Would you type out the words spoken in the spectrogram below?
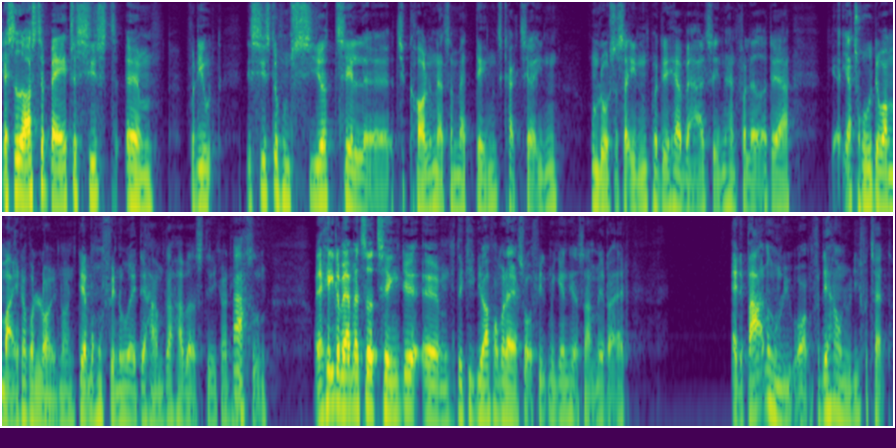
jeg sidder også tilbage til sidst, øh, fordi hun, det sidste, hun siger til, øh, til Colin, altså Matt Damons karakter, inden hun låser sig inde på det her værelse, inden han forlader, det er, jeg, jeg troede, det var mig, der var løgneren. Der, hvor hun finder ud af, at det er ham, der har været stikkeren hele Ah. tiden. Og jeg kan ikke lade være med at sidde og tænke, øh, det gik lige op for mig, da jeg så film igen her sammen med dig, at er det barnet, hun lyver om? For det har hun jo lige fortalt.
